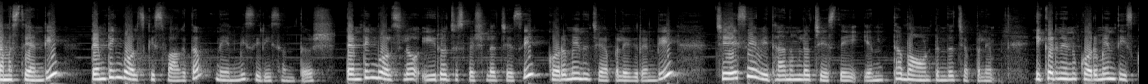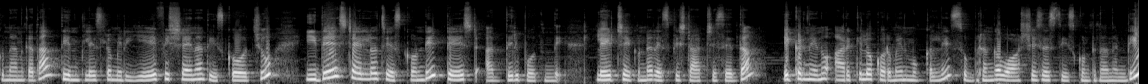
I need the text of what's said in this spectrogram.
నమస్తే అండి. టెంప్టింగ్ బౌల్స్కి స్వాగతం. నేను మీ సిరి సంతోష్. టెంప్టింగ్ బౌల్స్లో ఈరోజు ఈ రోజు స్పెషల్ వచ్చేసి కొరమీను చేపలు ఎగురండి. చేసే విధానంలో చేస్తే ఎంత బాగుంటుందో చెప్పలేం. ఇక్కడ నేను కొరమేను తీసుకున్నాను కదా దీని ప్లేస్లో మీరు ఏ ఫిష్ అయినా తీసుకోవచ్చు. ఇదే స్టైల్లో చేసుకోండి టేస్ట్ అద్దిరిపోతుంది. లేట్ చేయకుండా రెసిపీ స్టార్ట్ చేసేద్దాం. ఇక్కడ నేను అరకిలో కొరమీను ముక్కల్ని శుభ్రంగా వాష్ చేసేసి తీసుకుంటున్నానండి.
